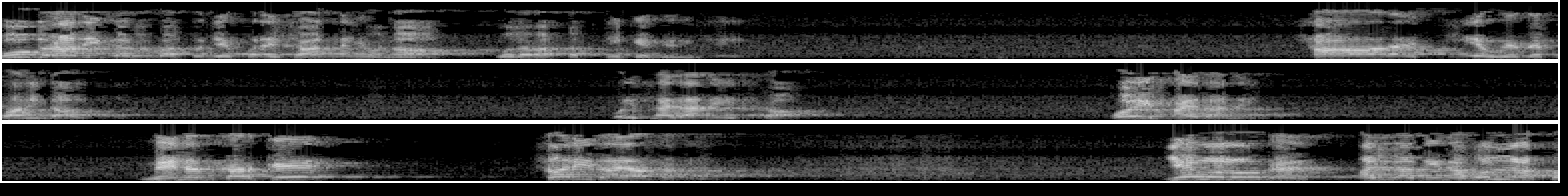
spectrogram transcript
خوب راضی کروں گا، تجھے پریشان نہیں ہونا وہ ذرا سختی کے دن تھے سارے کیے ہوئے پہ پانی ڈالتے کوئی فائدہ نہیں اس کا۔ کوئی فائدہ نہیں۔ محنت کر کے ساری دایا کر یہ وہ لوگ ہیں اللہ دینا اللہ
